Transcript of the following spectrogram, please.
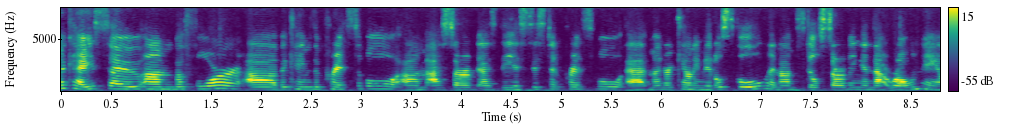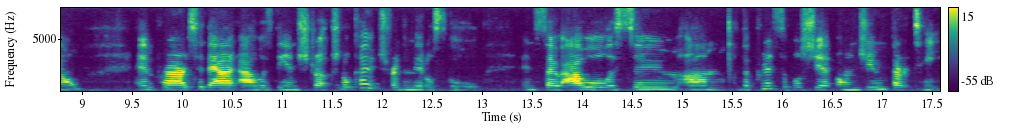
Okay, so um, before I became the principal, um, I served as the assistant principal at Monroe County Middle School, and I'm still serving in that role now. And prior to that, I was the instructional coach for the middle school. And so I will assume um, the principalship on June 13th.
